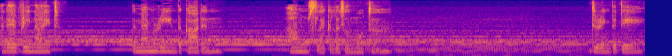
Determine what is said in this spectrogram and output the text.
And every night, the memory in the garden hums like a little motor. During the day,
